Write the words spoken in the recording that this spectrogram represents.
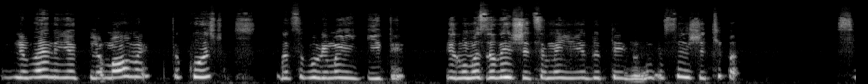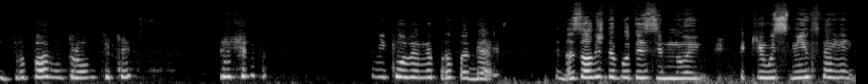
Для мене, як для мами, також, бо це були мої діти. І Рома залишиться моєю дитиною все життя. Світло Ромчики. Ніколи не пропаде. І назавжди буде зі мною. Такий усміхнений.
